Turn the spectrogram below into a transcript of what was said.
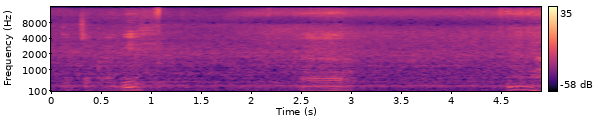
Kita cek lagi. Eh, Mana?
